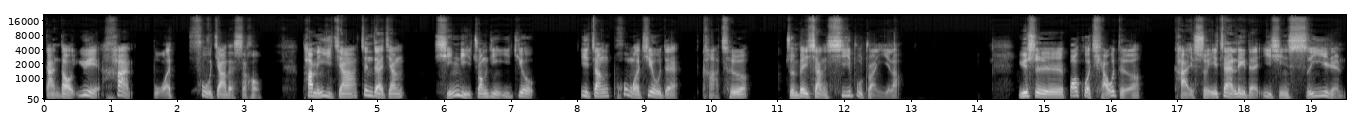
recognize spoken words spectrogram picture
赶到约翰伯父家的时候，他们一家正在将行李装进一旧一张破旧的卡车，准备向西部转移了。于是，包括乔德、凯随在内的一行十一人，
